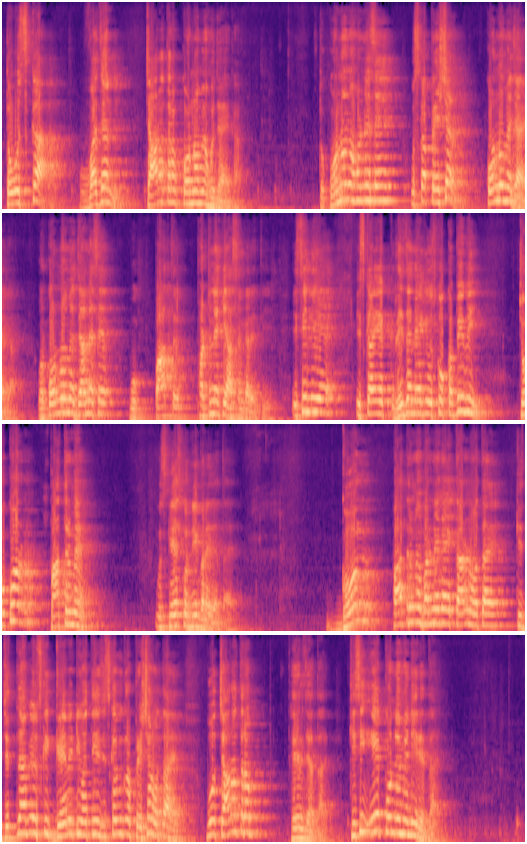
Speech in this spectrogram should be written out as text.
तो उसका वज़न चारों तरफ़ कोनों में हो जाएगा। तो कोनों में होने से उसका प्रेशर कोनों में जाएगा और कोनों में जाने से वो पात्र फटने की आशंका रहती है। इसीलिए इसका एक रीजन है कि उसको कभी भी चौकोर पात्र में उस गैस को नहीं भरा जाता है। गोल पात्र में भरने का एक कारण होता है कि जितना भी उसकी ग्रेविटी होती है, जिसका भी प्रेशर होता है, वो चारों तरफ़ फैल जाता है। किसी एक कोने में नहीं रहता है।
